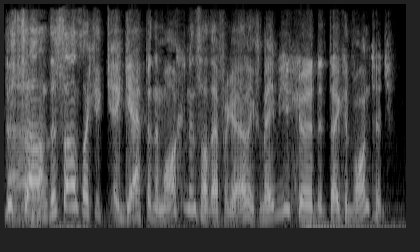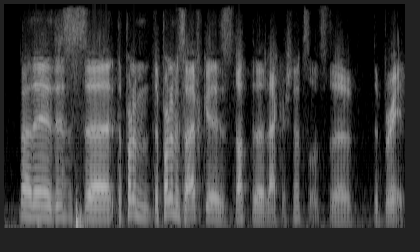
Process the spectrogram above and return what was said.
This Uh, sound this sounds like a, a gap in the market in South Africa, Alex. Maybe you could take advantage. No, there, there's uh, the problem. The problem in South Africa is not the lack of schnitzel; it's the the bread.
